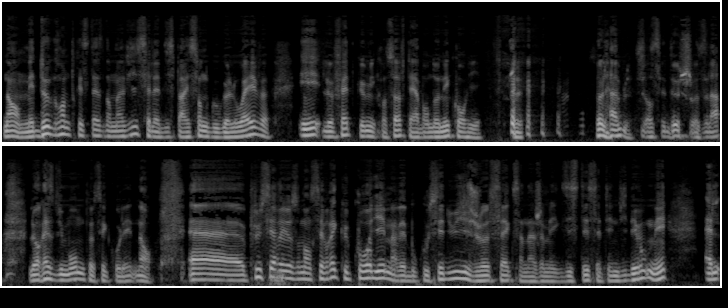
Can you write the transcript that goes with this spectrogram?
Non, mes deux grandes tristesses dans ma vie, c'est la disparition de Google Wave et le fait que Microsoft ait abandonné Courrier. inconsolable sur ces deux choses-là. Le reste du monde peut s'écouler. Non. Euh, plus sérieusement, c'est vrai que Courrier m'avait beaucoup séduit. Je sais que ça n'a jamais existé. C'était une vidéo, mais elle,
